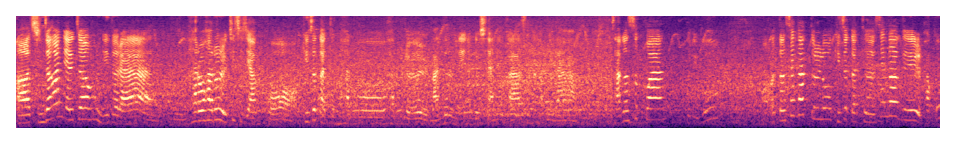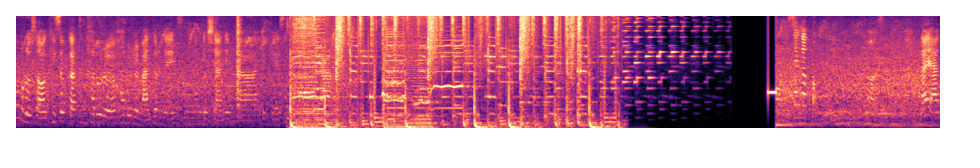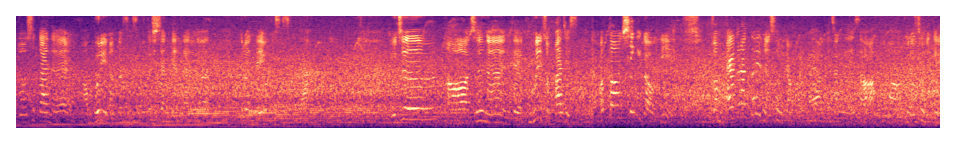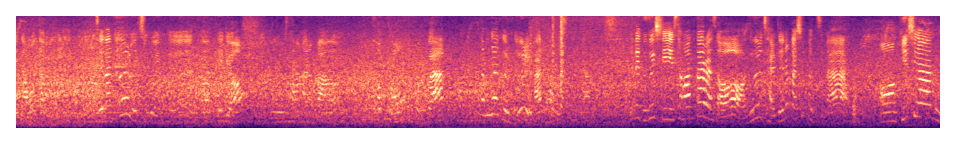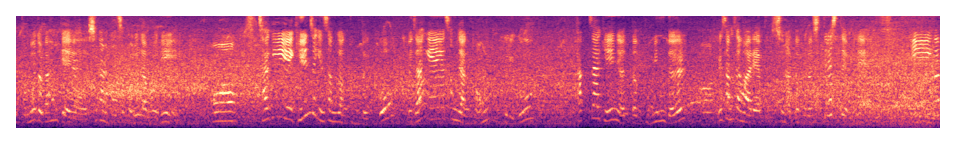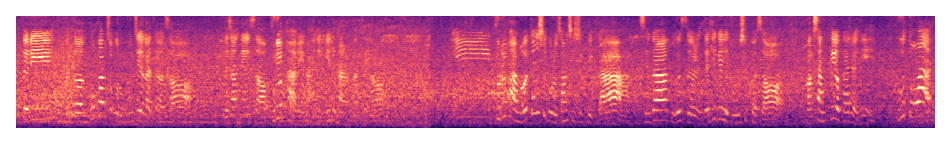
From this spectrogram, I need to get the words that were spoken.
아, 진정한 열정 리더란 음, 하루하루를 지치지 않고 기적 같은 하루하루를 만들어내는 것이 아닐까 생각합니다. 작은 습관 그리고 어, 어떤 생각들로 기적 같은 생각을 바꿈으로써 기적 같은 하루를 하루를 만들어내는 것이 아닐까 이렇게 생각합니다. 나의 안 좋은 습관을 어, 버리는 것에서부터 시작된다는 그런 내용이 있었습니다. 요즘 어, 저는 이제 고민이 좀 빠져 있습니다. 어떤 시기가 오니 좀 딸그락거리는 소리라고 할까요? 매장 내에서 어, 그런 소리들이 나오다 보니 제가 늘 외치고 있는 어, 배려, 그리고 사랑하는 마음, 소통, 공감, 협력을 늘 말하고 있습니다. 그것이 상황 따라서 늘 잘 되는가 싶었지만 어, 긴 시간 동료들과 함께 시간을 같이 보내다 보니 어, 자기의 개인적인 성장통도 있고 매장의 성장통 그리고 각자 개인의 어떤 고민들 어, 일상생활에 부딪히는 어떤 그런 스트레스 때문에 이것들이 어떤 복합적으로 문제가 되어서 매장 내에서 불협화음이 많이 일어나는 것 같아요. 이 불협화음을 어떤 식으로 장식시킬까 제가 그것을 이제 해결해 주고 싶어서 막상 뛰어가려니 그것 또한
